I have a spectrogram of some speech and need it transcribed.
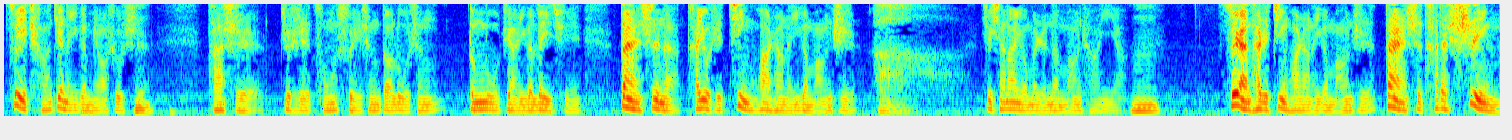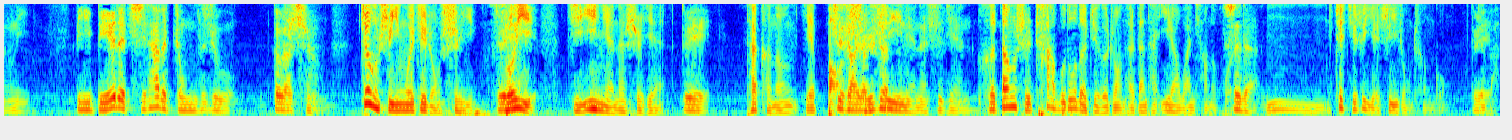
最常见的一个描述是，嗯它是就是从水生到陆生登陆这样一个类群，但是呢，它又是进化上的一个盲枝啊，就相当于我们人的盲肠一样。嗯虽然它是进化上的一个盲枝，但是它的适应能力比别的其他的种子植物都要强。正是因为这种适应，所以几亿年的时间，对，它可能也保至少要持着四亿年的时间。和当时差不多的这个状态，但它依然顽强的活着。是的，嗯，这其实也是一种成功，对吧？？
